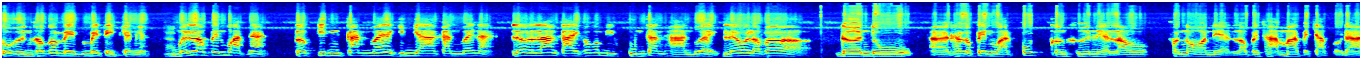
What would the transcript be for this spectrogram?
ตัวอื่นเขาก็ไม่ไม่ติดกันไงครับเหมือนเราเป็นหวัดน่ะ เรากินกันไว้กินยากันไว้น่ะ แล้วร่างกายเขาก็มีภูมิต้านทานด้วย แล้วเราก็เดินดูอ่าถ้าก็เป็นหวัดปุ๊บกลางคืนเนี่ย เราเขานอนเนี่ย เราไปสามารถไปจับเขาได้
